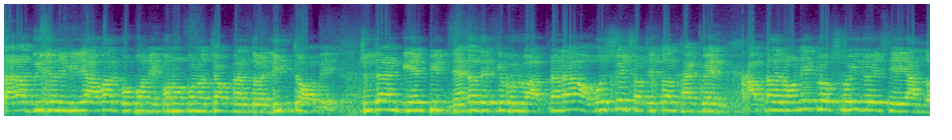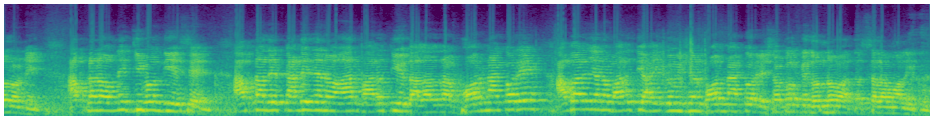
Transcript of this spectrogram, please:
তারা দুইজনে মিলে আবার গোপনে কোনো কোনো চক্রান্ত লিপ্ত হবে। সুতরাং বিএনপির নেতাদেরকে বলব, আপনারা অবশ্যই সচেতন থাকবেন। আপনাদের অনেক লোক শহীদ হয়েছে এই আন্দোলনে। আপনারা অনেক জীবন দিয়েছেন। আপনাদের কাঁধে যেন আর ভারতীয় দালালরা ভর না করে, আবার যেন ভারতীয় হাইকমিশন ভর না করে। সকলকে ধন্যবাদ। আসসালামু আলাইকুম।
